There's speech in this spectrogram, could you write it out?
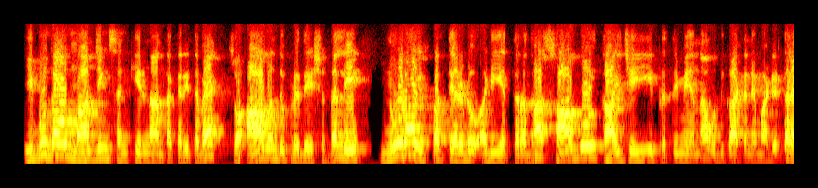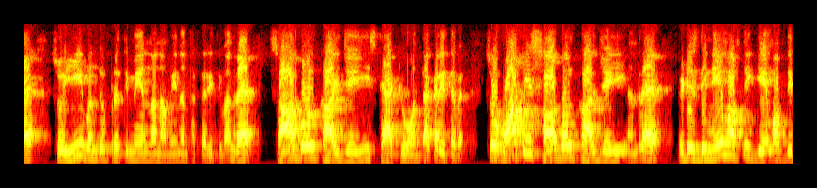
ಇಬುದೌ ಮಾರ್ಜಿಂಗ್ ಸಂಕೀರ್ಣ ಅಂತ ಕರಿತೇವೆ. ಸೊ ಆ ಒಂದು ಪ್ರದೇಶದಲ್ಲಿ ನೂರ ಇಪ್ಪತ್ತೆರಡು ಅಡಿ ಎತ್ತರದ ಸಾಗೋಲ್ ಕಾಯ್ಜೇಯಿ ಪ್ರತಿಮೆಯನ್ನ ಉದ್ಘಾಟನೆ ಮಾಡಿರ್ತಾರೆ. ಸೊ ಈ ಒಂದು ಪ್ರತಿಮೆಯನ್ನ ನಾವೇನಂತ ಕರಿತೀವಿ ಅಂದ್ರೆ ಸಾಗೋಲ್ ಕಾಯ್ಜೇಯಿ ಸ್ಟ್ಯಾಟ್ಯೂ ಅಂತ ಕರಿತೇವೆ. So what is Sagol Kangjei ಅಂದ್ರೆ it is the name of the game of the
